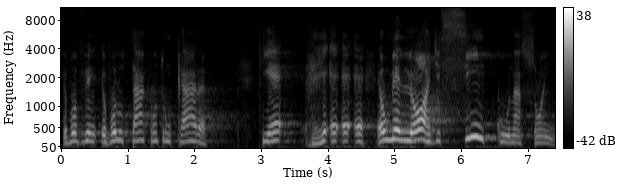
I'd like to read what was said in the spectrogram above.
Eu vou, ver, eu vou lutar contra um cara que é é, é, é, é o melhor de cinco nações,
